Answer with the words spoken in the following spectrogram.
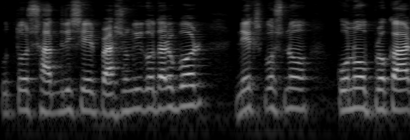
উত্তর, সাদৃশ্যের প্রাসঙ্গিকতার উপর। নেক্সট প্রশ্ন, কোনো প্রকার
